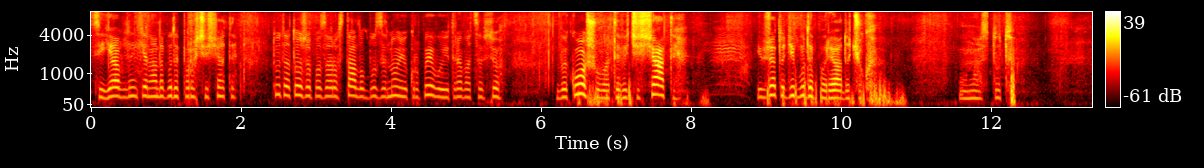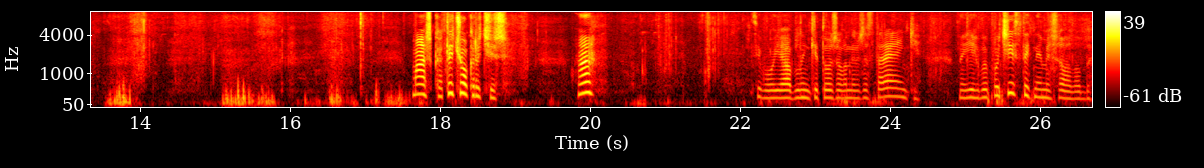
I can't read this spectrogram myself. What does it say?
Ці яблуньки треба буде порозчищати. Тут теж позаростало бузиною, кропивою, треба це все викошувати, вичищати. І вже тоді буде порядочок. У нас тут. Машка, ти чого кричиш? А? Ці яблуньки теж вони вже старенькі. Ну, їх би почистити не мішало би.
